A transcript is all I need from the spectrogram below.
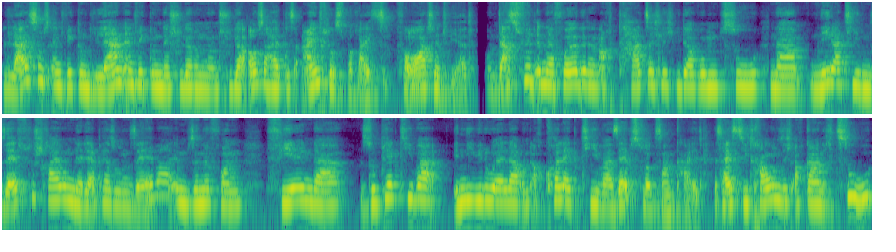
Leistungsentwicklung, die Lernentwicklung der Schülerinnen und Schüler außerhalb des Einflussbereichs verortet wird. Und das führt in der Folge dann auch tatsächlich wiederum zu einer negativen Selbstbeschreibung der Lehrperson selber im Sinne von fehlender subjektiver, individueller und auch kollektiver Selbstwirksamkeit. Das heißt, sie trauen sich auch gar nicht zu,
